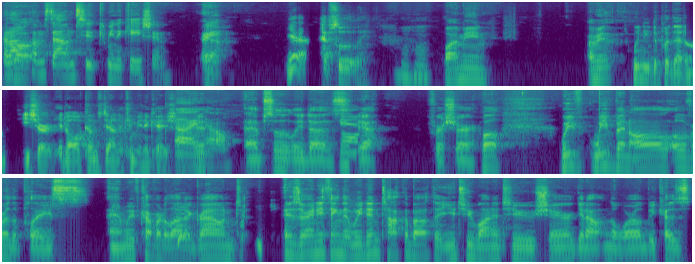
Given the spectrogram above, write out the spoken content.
It well, all comes down to communication, right? Yeah, yeah absolutely. Mm-hmm. Well, I mean, I mean, we need to put that on a t-shirt. It all comes down to communication. I know. It absolutely does. Yeah. yeah, for sure. Well, we've we've been all over the place and we've covered a lot of ground. Is there anything that we didn't talk about that you two wanted to share, get out in the world? Because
